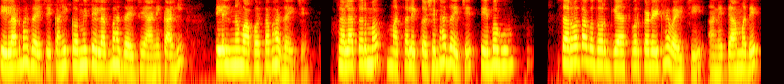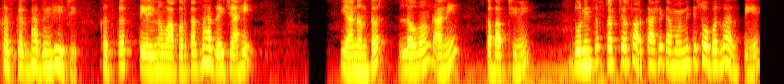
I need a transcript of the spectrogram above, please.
तेलात भाजायचे काही कमी तेलात भाजायचे आणि काही तेल न वापरता भाजायचे. चला तर मग मसाले कसे भाजायचे ते बघू. सर्वात अगोदर गॅसवर कढई ठेवायची आणि त्यामध्ये खसखस भाजून घ्यायची. खसखस तेल न वापरताच भाजायची आहे. यानंतर लवंग आणि कबाबचिनी दोन्हींचं स्ट्रक्चर सारखं आहे त्यामुळे मी ते सोबत भाजते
